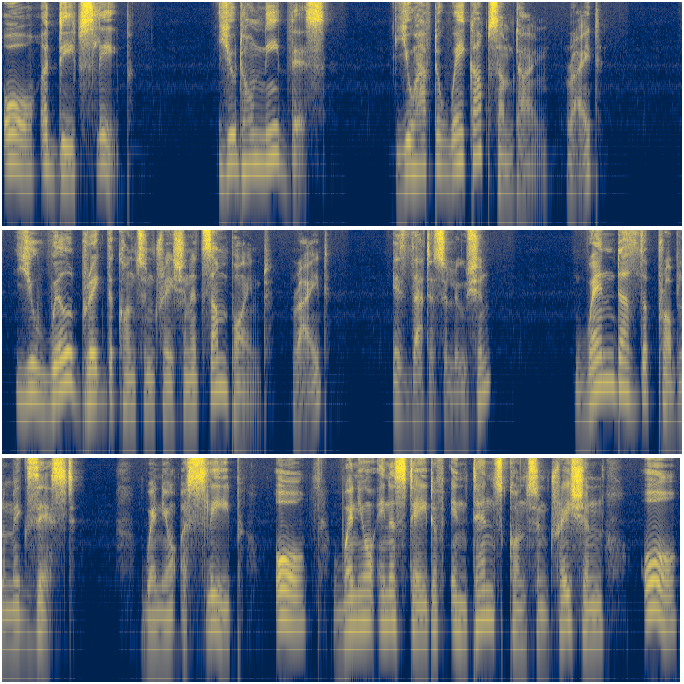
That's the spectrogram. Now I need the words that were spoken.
or a deep sleep. You don't need this. You have to wake up sometime, right? You will break the concentration at some point, right? Is that a solution? When does the problem exist? When you're asleep or when you're in a state of intense concentration or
